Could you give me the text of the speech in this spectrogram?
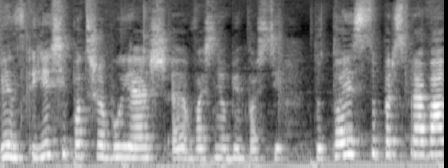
Więc jeśli potrzebujesz e, właśnie objętości, to to jest super sprawa.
